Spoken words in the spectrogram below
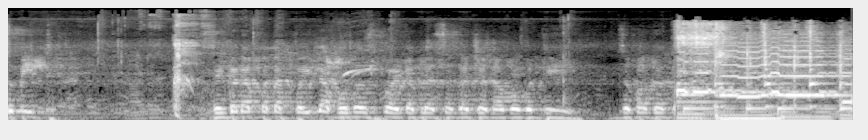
सुमित. सेकंड हाफ पहिला बोनस पॉईंट आपल्या संघाच्या नावावरती. जमा करतो तर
